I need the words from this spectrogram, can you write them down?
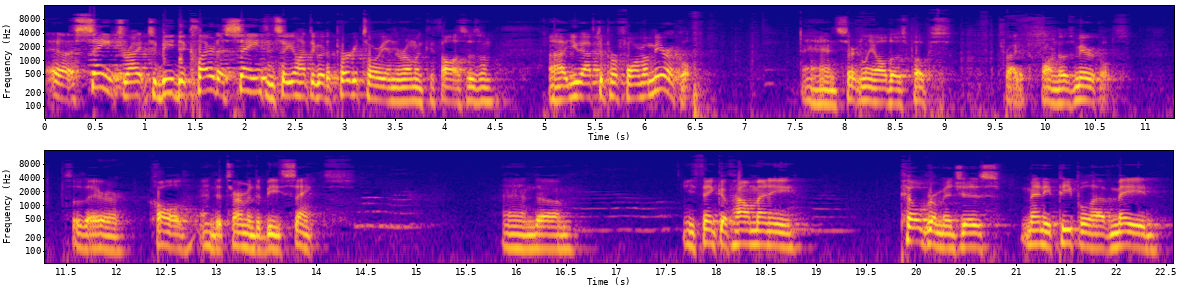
a saint, right, to be declared a saint, and so you don't have to go to purgatory in the Roman Catholicism, uh, you have to perform a miracle. And certainly all those popes try to perform those miracles. So they're called and determined to be saints. And um, you think of how many pilgrimages many people have made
